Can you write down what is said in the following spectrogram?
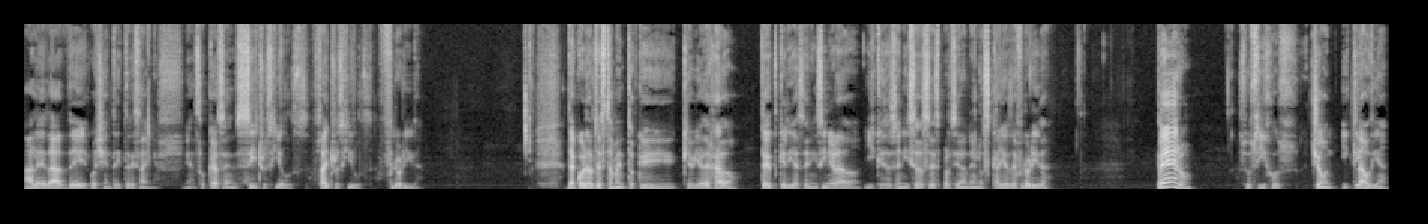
a la edad de 83 años, en su casa en Citrus Hills, Citrus Hills, Florida. De acuerdo al testamento que, que había dejado, Ted quería ser incinerado y que sus cenizas se esparcieran en los calles de Florida. Pero sus hijos, John y Claudia,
